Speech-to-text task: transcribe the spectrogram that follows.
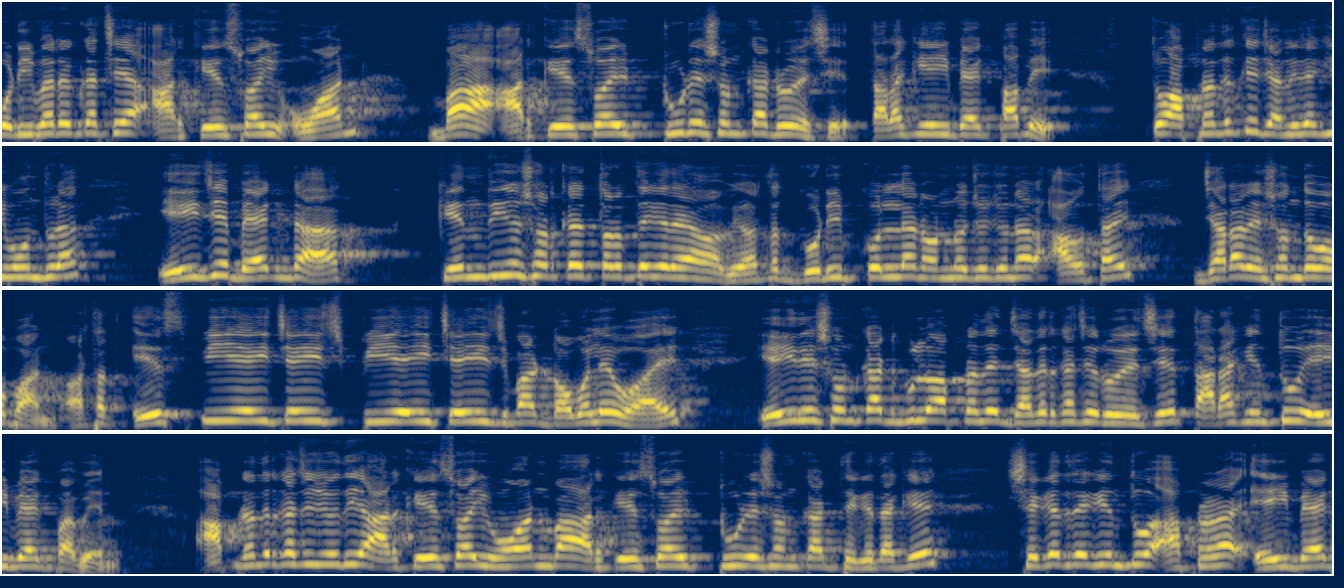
পরিবারের কাছে R K S Y one বা R K S Y two ration card রয়েছে, তারা কি এই ব্যাগ পাবে? তো আপনাদেরকে জানিয়ে রাখি বন্ধুরা, এই যে ব্যাগটা কেন্দ্রীয় সরকারের তরফ থেকে দেওয়া হবে। অর্থাৎ গরিব কল্যাণ অন্ন যোজনার আওতায় যারা রেশন দেবো পান, অর্থাৎ এসপিএইচএইচ, পিএইচএইচ বা ডবল ওয়াই এই রেশন কার্ডগুলো আপনাদের যাদের কাছে রয়েছে, তারা কিন্তু এই ব্যাগ পাবেন। আপনাদের কাছে যদি R K S Y one বা R K S Y two ration card থেকে থাকে, সেক্ষেত্রে কিন্তু আপনারা এই ব্যাগ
